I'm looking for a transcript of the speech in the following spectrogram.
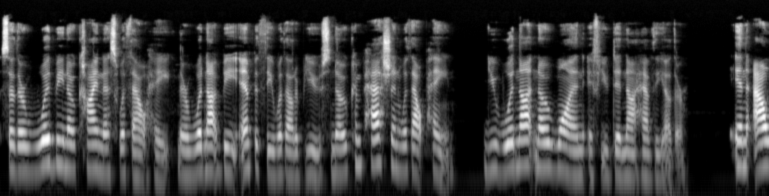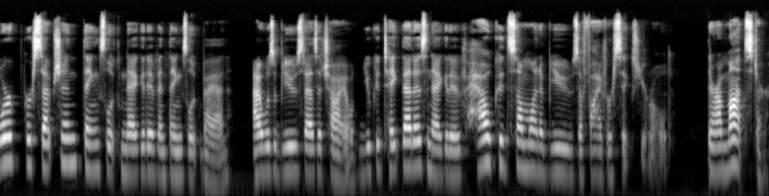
So there would be no kindness without hate. There would not be empathy without abuse, no compassion without pain. You would not know one if you did not have the other in our perception, things look negative and things look bad. I was abused as a child. You could take that as negative. How could someone abuse a five or six year old? They're a monster.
